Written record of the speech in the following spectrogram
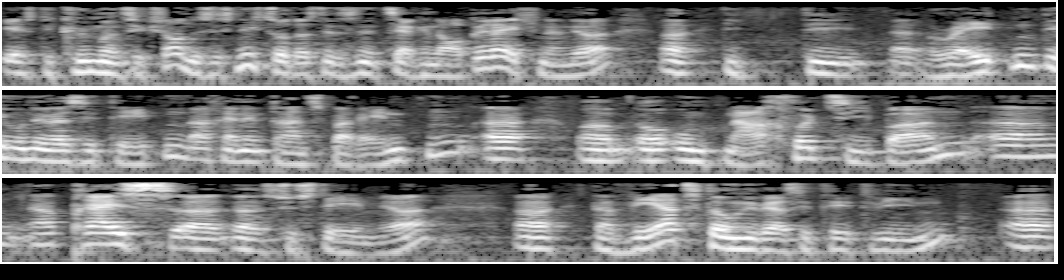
die kümmern sich schon. Es ist nicht so, dass die das nicht sehr genau berechnen. Ja? Die, die raten die Universitäten nach einem transparenten und nachvollziehbaren Preissystem. Ja? äh, der Wert der Universität Wien, äh,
